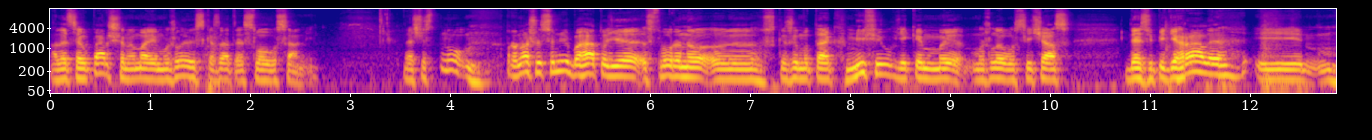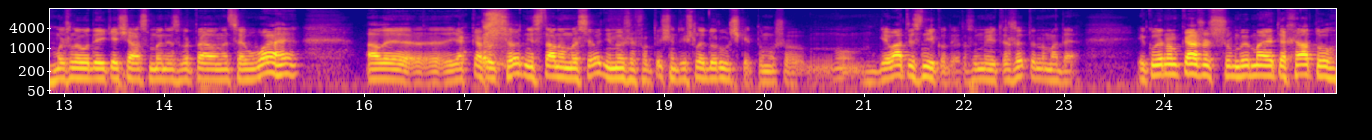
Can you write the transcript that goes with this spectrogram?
але це вперше ми маємо можливість сказати слово самі. Значить, ну, про нашу сім'ю багато є створено, е, скажімо так, міфів, яким ми, можливо, в свій час десь підіграли, і, можливо, деякий час ми не звертали на це уваги. Але, е, як кажуть, сьогодні, станом на сьогодні, ми вже фактично дійшли до ручки, тому що ну, діватись нікуди, розумієте, жити нема де. І коли нам кажуть, що ви маєте хату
